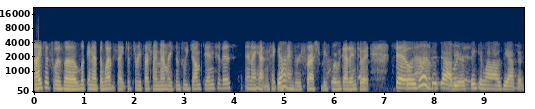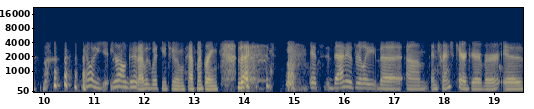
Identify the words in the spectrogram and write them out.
I just was uh, looking at the website just to refresh my memory since we jumped into this and I hadn't taken yeah. time to refresh before we got into it. So well, good, um, good job. You're this, thinking while I was yapping. no, you're all good. I was with you too, half my brain. The, it's that is really the um, entrenched caregiver is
